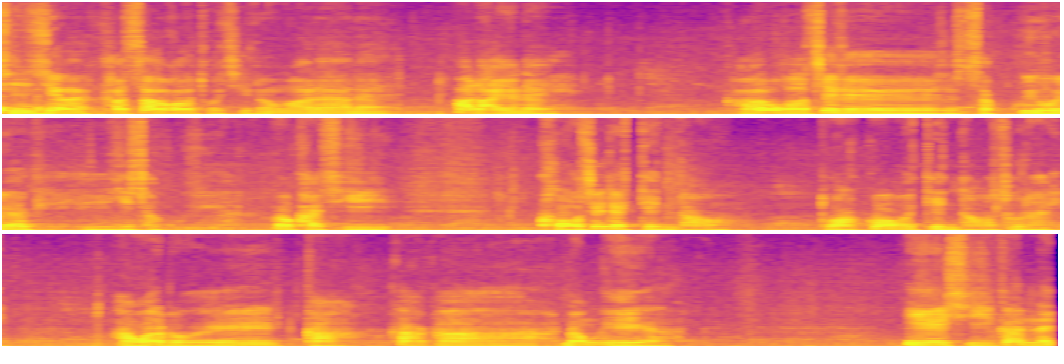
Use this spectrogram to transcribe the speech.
真正较早我就是拢安尼安尼，啊来呢。啊！我即个十几岁啊，二十几岁，我开始考这个顶头，大个个顶头出来。啊，我就去教教教拢会啊。会时间呢，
